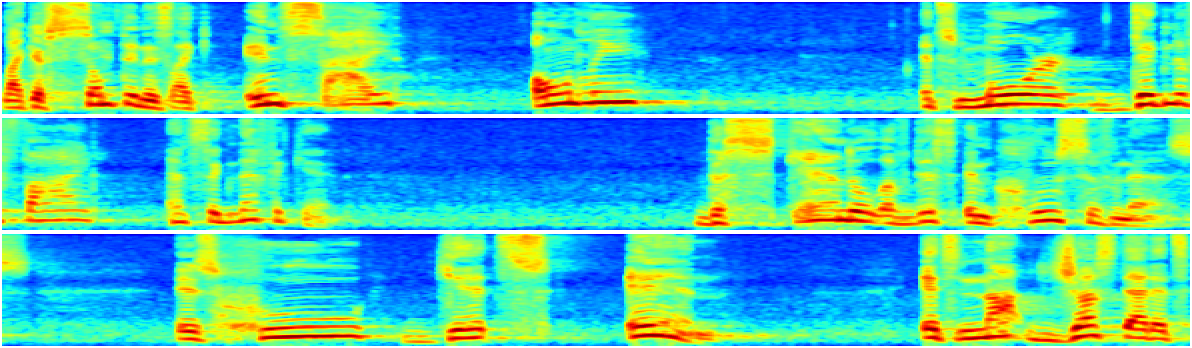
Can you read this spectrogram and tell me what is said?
like if something is like inside only, it's more dignified and significant. The scandal of this inclusiveness is who gets in. It's not just that it's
